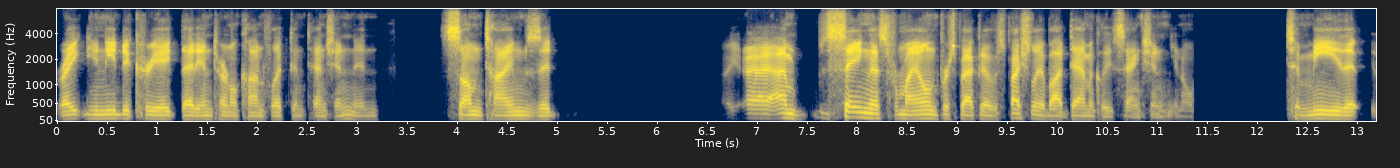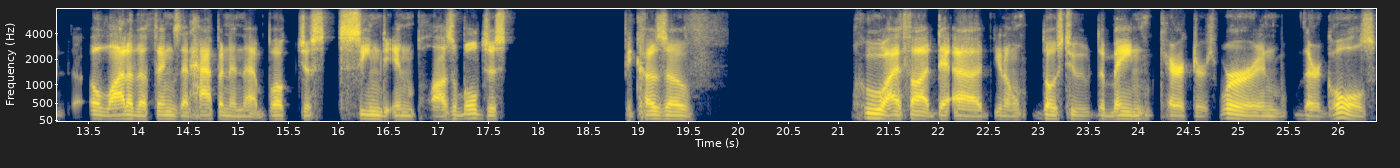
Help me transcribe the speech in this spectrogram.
right? You need to create that internal conflict and tension, and sometimes it. I, I'm saying this from my own perspective, especially about Damocles sanction. You know, to me, that a lot of the things that happened in that book just seemed implausible, just because of who I thought, uh, you know, those two, the main characters were and their goals.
